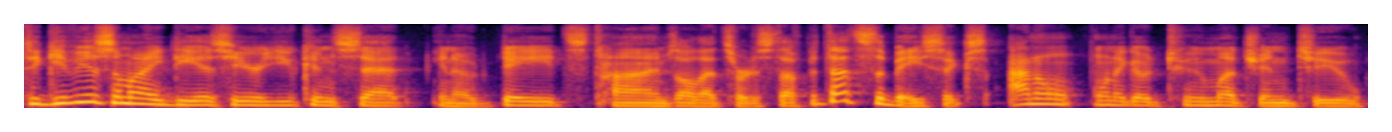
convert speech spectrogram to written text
to give you some ideas here, you can set, you know, dates, times, all that sort of stuff, but that's the basics. I don't want to go too much into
